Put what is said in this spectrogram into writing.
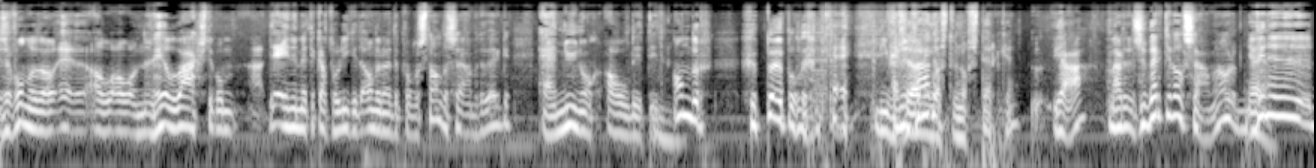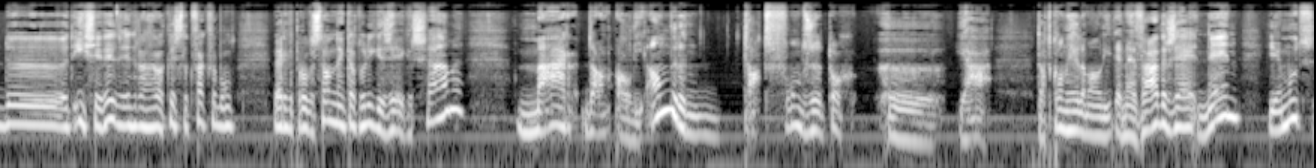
ze vonden het al, eh, al, al, een heel waagstuk om de ene met de katholieken, de andere met de protestanten samen te werken. En nu nog al dit, dit ander gepeupel erbij. Die verzuiling was toen nog sterk, hè? Ja, maar ze werkten wel samen hoor. Binnen De, het ICV, het Internationaal Christelijk Vakverbond, werken protestanten en katholieken zeker samen. Maar dan al die anderen, dat vonden ze toch, uh, ja, dat kon helemaal niet. En mijn vader zei, nee, je moet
